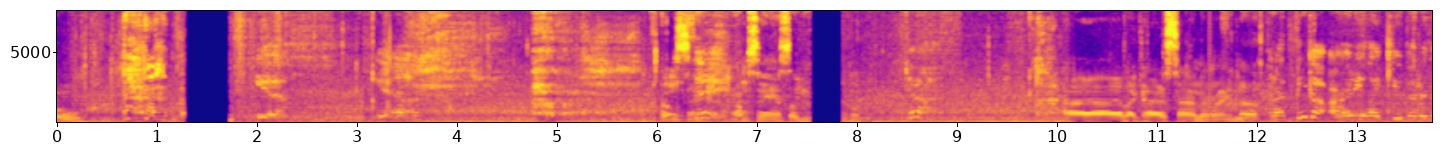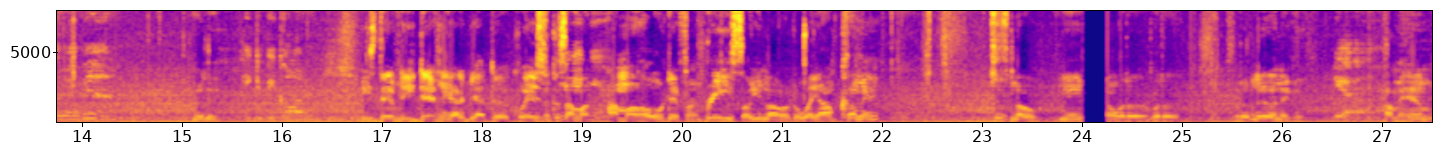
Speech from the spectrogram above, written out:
Oh, Yeah. Yeah. I'm say? saying. I'm saying. So you. Yeah. I, I like how it's sounding right now. And I think I already like you better than my man. Really? He could be gone. He's definitely. He definitely got to be out the equation because I'm a. I'm a whole different breed. So you know the way I'm coming. Just know you ain't with a with a with a little nigga. Yeah. I'm him.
